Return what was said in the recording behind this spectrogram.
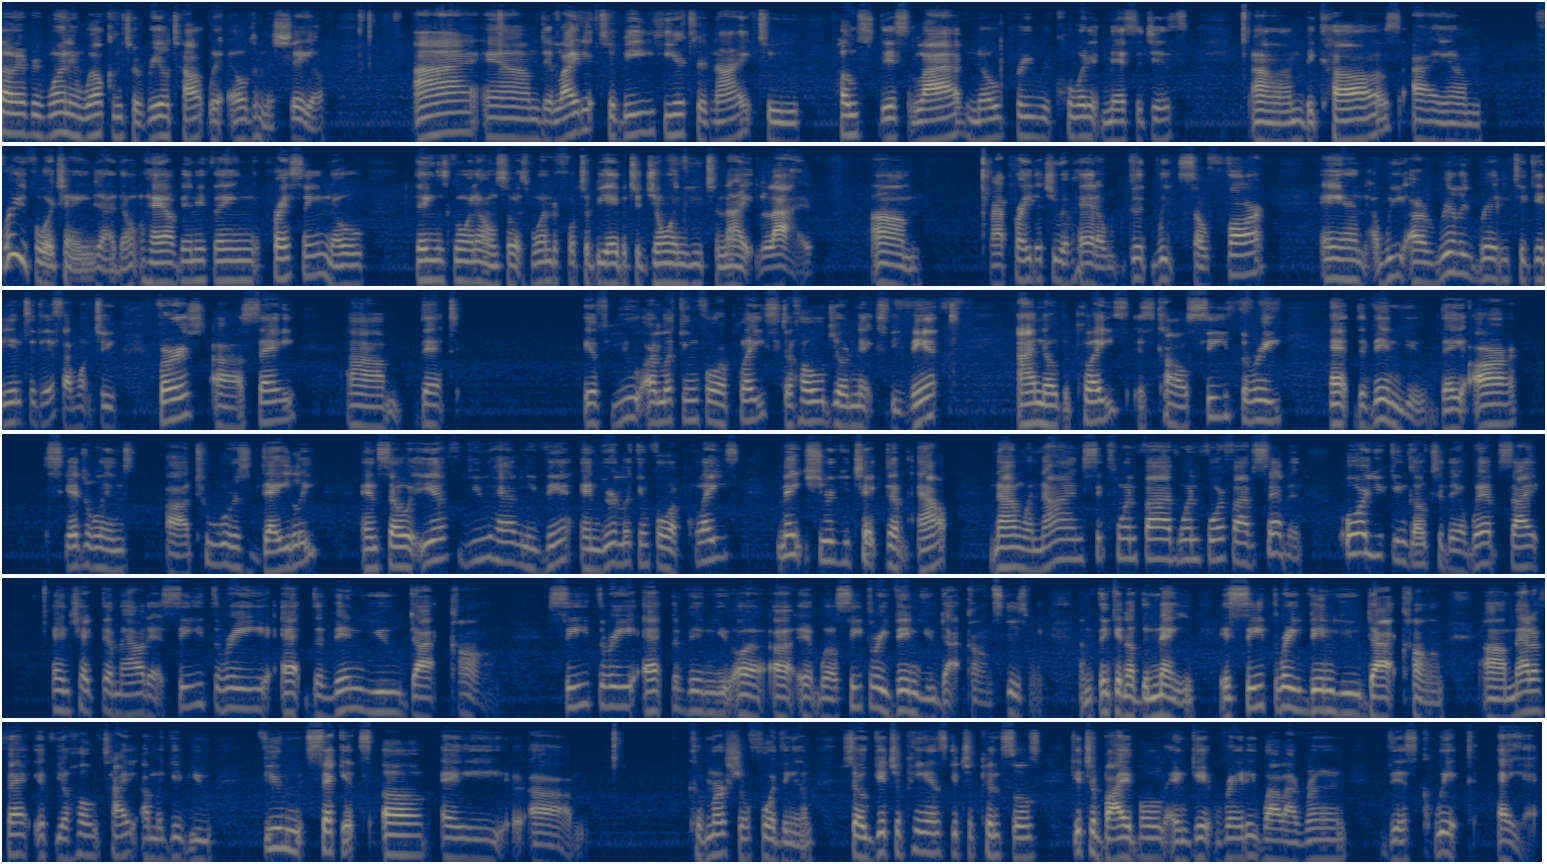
Hello, everyone, and welcome to Real Talk with Elder Michelle. I am delighted to be here tonight to host this live, no pre recorded messages, um, because I am free for a change. I don't have anything pressing, no things going on. So it's wonderful to be able to join you tonight live. Um, I pray that you have had a good week so far and we are really ready to get into this. I want to first uh, say um, that if you are looking for a place to hold your next event, I know the place is called C3 at the venue. They are scheduling uh, tours daily. And so if you have an event and you're looking for a place, make sure you check them out 919 615 1457. Or you can go to their website and check them out at c3 at the venue.com. C3 at the venue, uh, uh, well, c3venue.com, excuse me. I'm thinking of the name. It's c3venue.com. Uh, matter of fact, if you hold tight, I'm going to give you a few seconds of a um, commercial for them so get your pens, get your pencils, get your Bible, and get ready while I run this quick ad.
